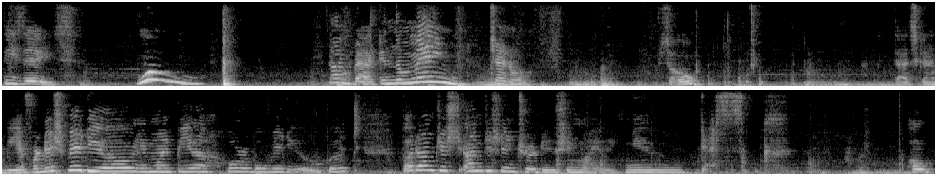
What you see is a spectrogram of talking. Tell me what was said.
these days. Woo! I'm back in the main channel. So, that's gonna be it for this video. It might be a horrible video, but but I'm just I'm just introducing my new desk. Hope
